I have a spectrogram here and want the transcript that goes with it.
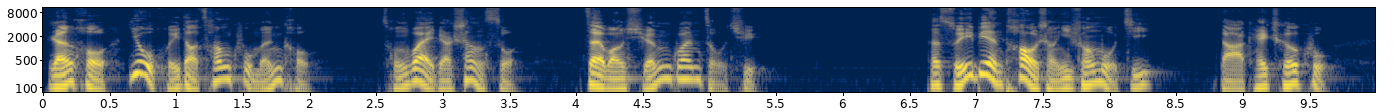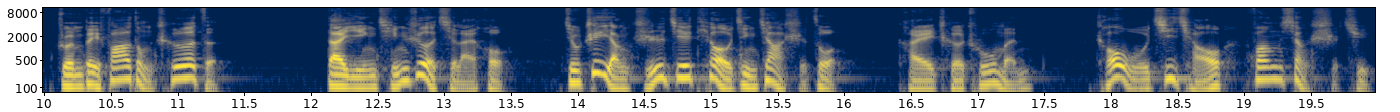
然后又回到仓库门口，从外边上锁，再往玄关走去。他随便套上一双木屐，打开车库，准备发动车子。待引擎热起来后，就这样直接跳进驾驶座。开车出门，朝五七桥方向驶去。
